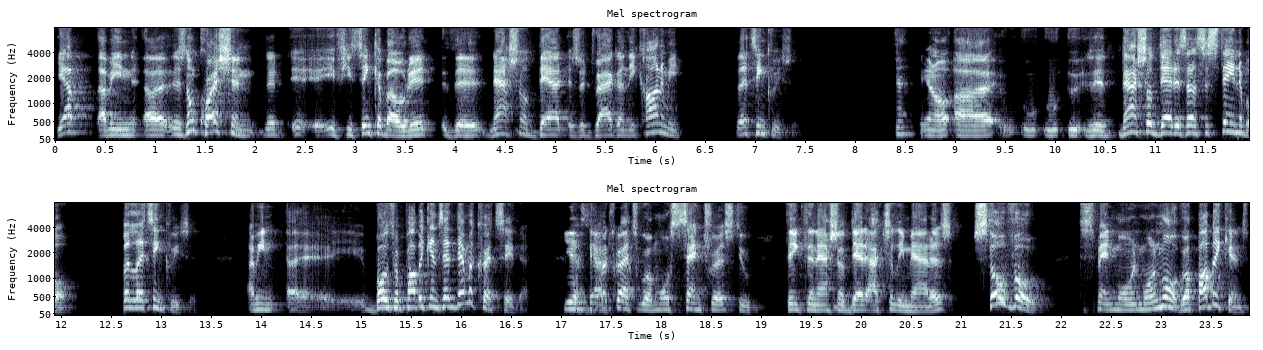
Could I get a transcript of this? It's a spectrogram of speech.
Yep. I mean, uh, there's no question that if you think about it, the national debt is a drag on the economy. Let's increase it. Yeah. You know, uh, the national debt is unsustainable, but let's increase it. I mean, uh, both Republicans and Democrats say that. Yes. Democrats who are more centrist, who think the national debt actually matters, still vote to spend more and more and more. Republicans,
